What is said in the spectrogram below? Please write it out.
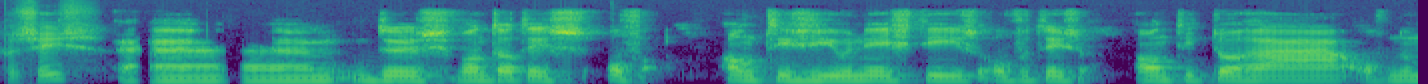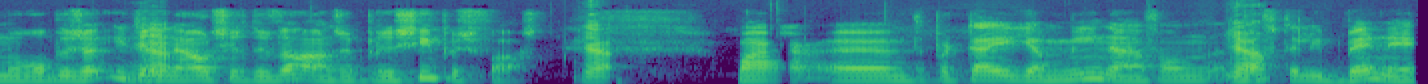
precies. Eh, dus, want dat is of anti-Zionistisch, of het is anti-Torah, of noem maar op. Dus iedereen Ja. houdt zich dus wel aan zijn principes vast. Ja. Maar ehm, de partij Yamina van Ja. Naftali Bennett,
